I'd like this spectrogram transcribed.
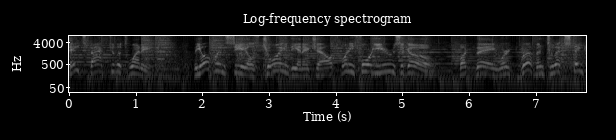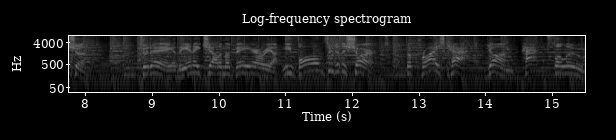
dates back to the 20s. The Oakland Seals joined the NHL 24 years ago, but they were driven to extinction. Today, the NHL in the Bay Area evolves into the Sharks, the prize cat, young Pat Falloon.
